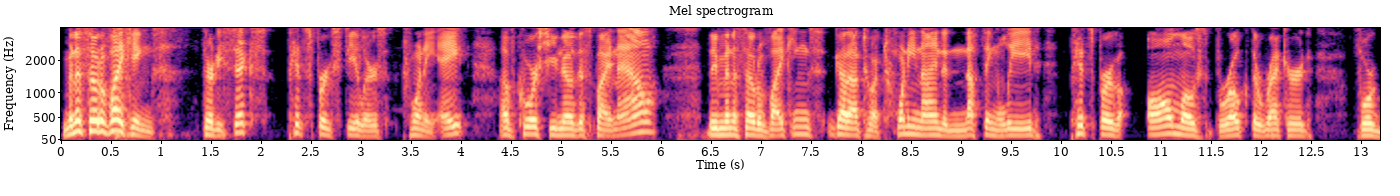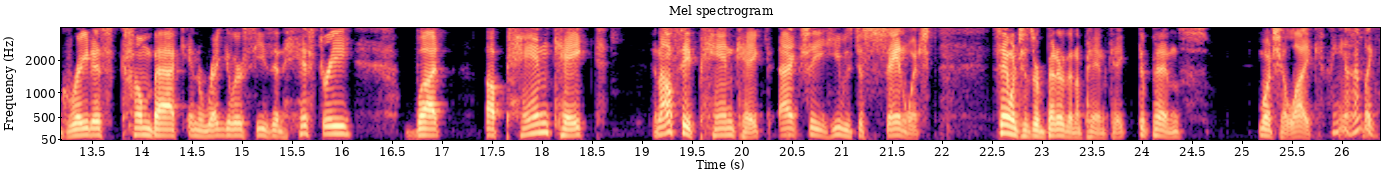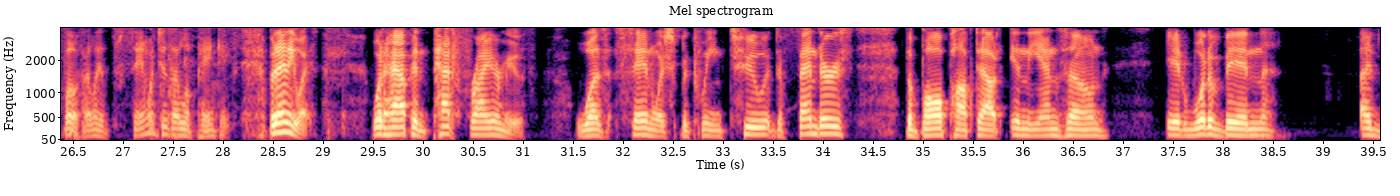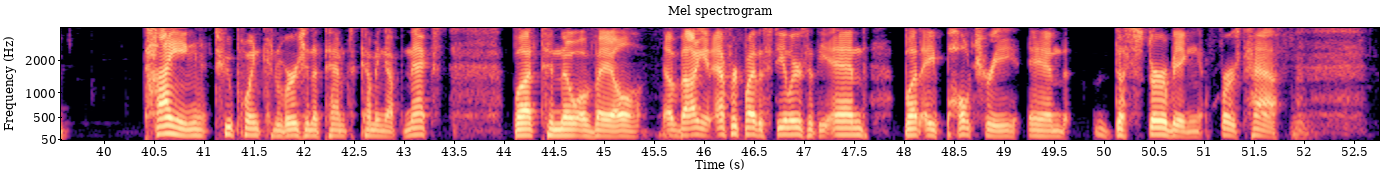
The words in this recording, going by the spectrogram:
Minnesota Vikings 36, Pittsburgh Steelers 28. Of course, you know this by now. The Minnesota Vikings got out to a 29 to nothing lead. Pittsburgh almost broke the record for greatest comeback in regular season history, but a pancaked, and I'll say pancaked, actually, he was just sandwiched. Sandwiches are better than a pancake, depends what you like. I, I like both. I like sandwiches. I love pancakes. But anyways, what happened? Pat Freiermuth was sandwiched between two defenders. The ball popped out in the end zone. It would have been a tying two point conversion attempt coming up next, but to no avail. A valiant effort by the Steelers at the end, but a paltry and disturbing first half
